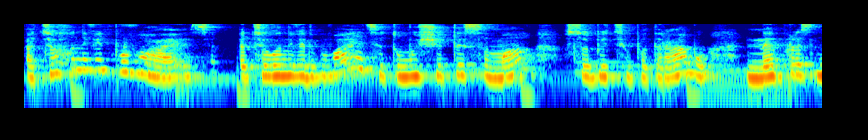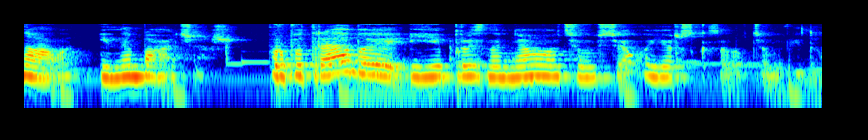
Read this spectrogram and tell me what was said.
А цього не відбувається. А цього не відбувається, тому що ти сама собі цю потребу не признала і не бачиш. Про потреби і признання цього всього я розказала в цьому відео.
